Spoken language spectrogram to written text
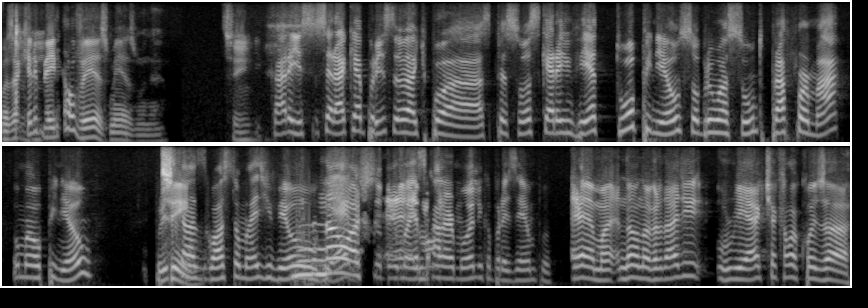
Mas aquele uhum. bem talvez mesmo, né? Sim. Cara, isso será que é por isso, é, tipo, as pessoas querem ver a tua opinião sobre um assunto para formar uma opinião? Por isso Sim. que elas gostam mais de ver o não, React acho, sobre é, uma é, escala harmônica, por exemplo. É, mas não, na verdade, o React é aquela coisa.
